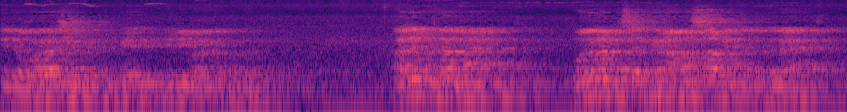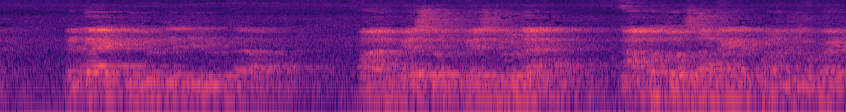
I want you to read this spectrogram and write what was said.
இந்த ஊராட்சி மன்றத்துக்கு நிதி வழங்கப்பட்டது. அதுவும் இல்லாமல் முதலமைச்சர் கிராம சாலை திட்டத்தில் ரெண்டாயிரத்தி இருபத்தஞ்சு இருபத்தி ஆறு பேஸ் ரோடு நாற்பத்தோரு சாலைகள் பதினஞ்சு ரூபாய்.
